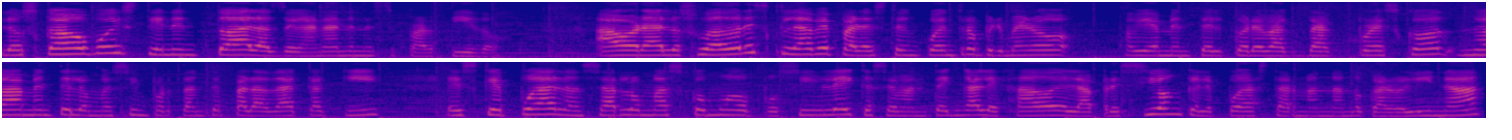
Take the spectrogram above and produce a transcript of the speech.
los Cowboys tienen todas las de ganar en este partido. Ahora, los jugadores clave para este encuentro, primero obviamente el coreback Dak Prescott. Nuevamente lo más importante para Dak aquí es que pueda lanzar lo más cómodo posible y que se mantenga alejado de la presión que le pueda estar mandando Carolina.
